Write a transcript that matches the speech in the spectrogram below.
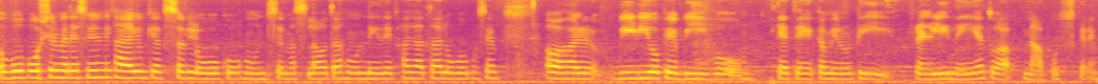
और वो पोर्शन मैंने इसलिए नहीं दिखाया क्योंकि अक्सर लोगों को खून से मसला होता है, खून नहीं देखा जाता लोगों को से। और वीडियो पे भी वो कहते हैं कम्युनिटी फ्रेंडली नहीं है तो आप ना पोस्ट करें।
